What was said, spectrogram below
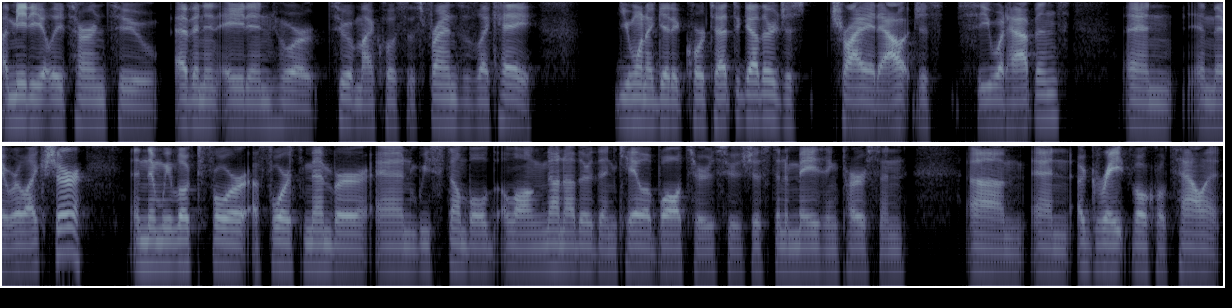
immediately turned to Evan and Aiden, who are two of my closest friends, is like, hey, you want to get a quartet together? Just try it out, just see what happens. And and they were like, sure. And then we looked for a fourth member, and we stumbled along none other than Caleb Walters, who's just an amazing person um, and a great vocal talent.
